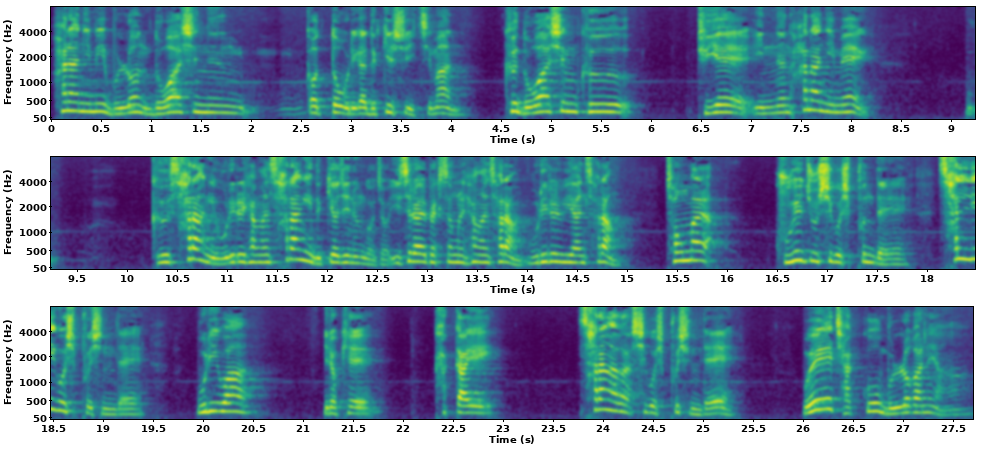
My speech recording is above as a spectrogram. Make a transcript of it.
하나님이 물론 노하시는 것도 우리가 느낄 수 있지만 그 노하심 그 뒤에 있는 하나님의 그 사랑이 우리를 향한 사랑이 느껴지는 거죠. 이스라엘 백성을 향한 사랑, 우리를 위한 사랑. 정말 구해 주시고 싶은데 살리고 싶으신데 우리와 이렇게 가까이 사랑하시고 싶으신데 왜 자꾸 물러가느냐?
